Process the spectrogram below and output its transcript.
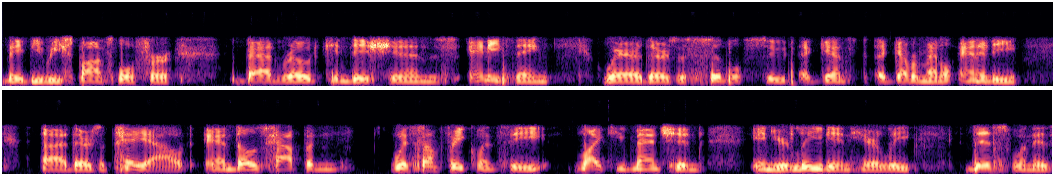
may be responsible for bad road conditions, anything where there's a civil suit against a governmental entity, uh, there's a payout, and those happen with some frequency, like you mentioned in your lead in here, Lee. This one is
